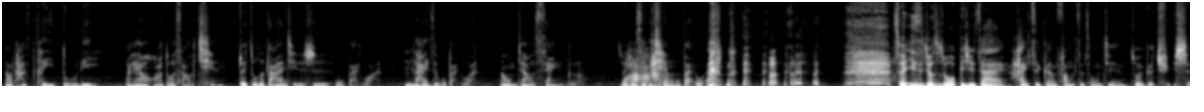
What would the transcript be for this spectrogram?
到他可以独立，大概要花多少钱？”最多的答案其实是五百万，一个孩子五百万。嗯。那我们家有三个，所以就是一千五百万。所以意思就是说，我必须在孩子跟房子中间做一个取舍。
